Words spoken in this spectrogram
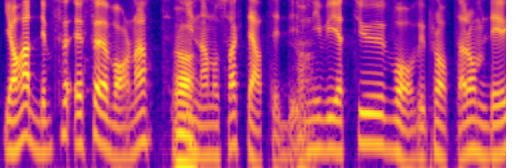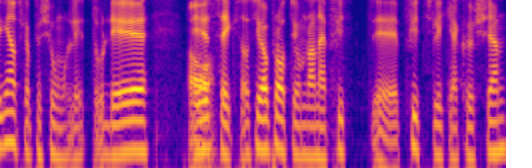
jag hade f- förvarnat Ja. innan och sagt det att det, Ja. ni vet ju vad vi pratar om, det är ganska personligt och det, det är Ja. sex, alltså jag pratar ju om den här fit, eh, fittslickarkursen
